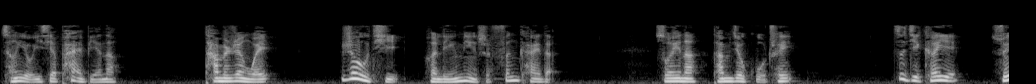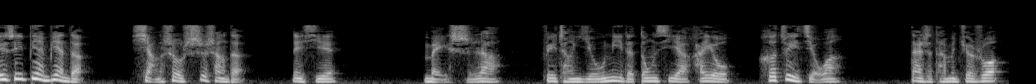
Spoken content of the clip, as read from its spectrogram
曾有一些派别呢，他们认为肉体和灵命是分开的，所以呢，他们就鼓吹自己可以。随随便便的享受世上的那些美食啊，非常油腻的东西啊，还有喝醉酒啊，但是他们却说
